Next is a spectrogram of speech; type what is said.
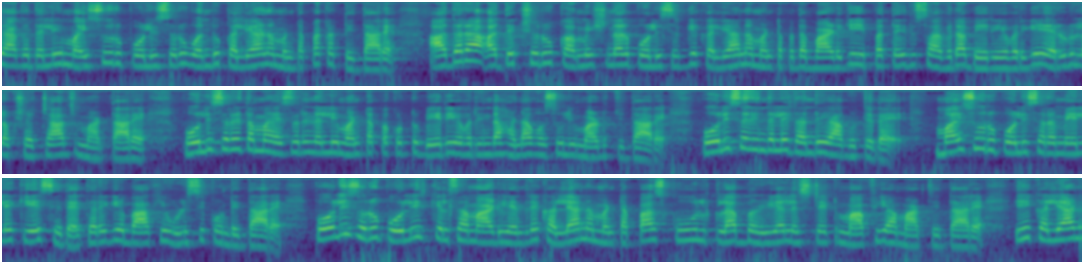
ಜಾಗದಲ್ಲಿ ಮೈಸೂರು ಪೊಲೀಸರು ಒಂದು ಕಲ್ಯಾಣ ಮಂಟಪ ಕಟ್ಟಿದ್ದಾರೆ. ಅದರ ಅಧ್ಯಕ್ಷರು ಕಮಿಷನರ್ ಪೊಲೀಸರಿಗೆ ಕಲ್ಯಾಣ ಮಂಟಪದ ಬಾಡಿಗೆ ಇಪ್ಪತ್ತೈದು ಸಾವಿರ, ಬೇರೆಯವರಿಗೆ ಎರಡು ಲಕ್ಷ ಚಾರ್ಜ್ ಮಾಡ್ತಾರೆ. ಪೊಲೀಸರೇ ತಮ್ಮ ಹೆಸರಿನಲ್ಲಿ ಮಂಟಪ ಕೊಟ್ಟು ಬೇರೆಯವರಿಂದ ಹಣ ವಸೂಲಿ ಮಾಡುತ್ತಿದ್ದಾರೆ. ಪೊಲೀಸರಿಂದಲೇ ದಂಧೆಯಾಗುತ್ತಿದೆ. ಮೈಸೂರು ಪೊಲೀಸರ ಮೇಲೆ ಕೇಸ್ ಇದೆ. ತೆರಿಗೆ ಬಾಕಿ ಉಳಿಸಿಕೊಂಡಿದ್ದಾರೆ. ಪೊಲೀಸರು ಪೊಲೀಸ್ ಕೆಲಸ ಮಾಡಿ ಅಂದ್ರೆ ಕಲ್ಯಾಣ ಮಂಟಪ, school, club, real estate mafia ಮಾಡ್ತಿದ್ದಾರೆ. ಈ ಕಲ್ಯಾಣ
